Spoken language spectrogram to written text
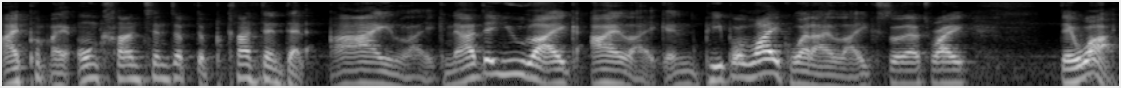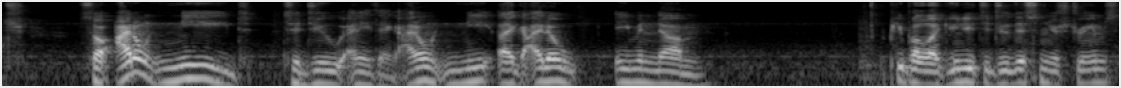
I put my own content up, the content that I like. Not that you like, I like. And people like what I like, so that's why they watch. So I don't need to do anything. I don't need, like, I don't even, um, people like, you need to do this in your streams.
